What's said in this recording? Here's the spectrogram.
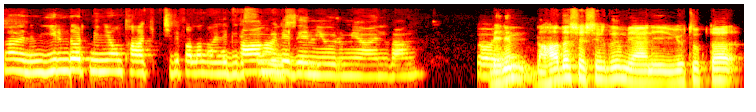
görmedim. 24 milyon takipçili falan öyle birisi tahammül varmış. edemiyorum yani ben. Öyle. Benim daha da şaşırdığım yani YouTube'da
